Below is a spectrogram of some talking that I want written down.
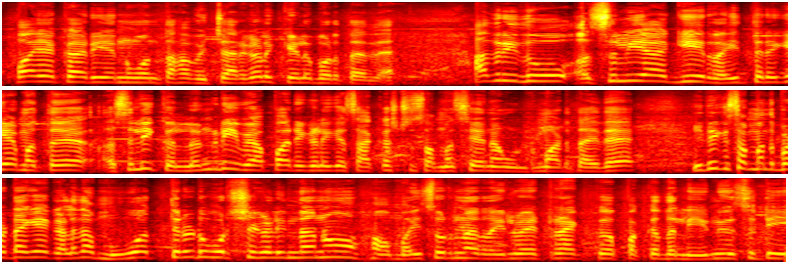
ಅಪಾಯಕಾರಿ ಎನ್ನುವಂತಹ ವಿಚಾರಗಳು ಕೇಳಿ ಬರ್ತಾ ಇದೆ. ಆದರೆ ಇದು ಅಸಲಿಯಾಗಿ ರೈತರಿಗೆ ಮತ್ತು ಅಸಲಿ ಕಲ್ಲಂಗಡಿ ವ್ಯಾಪಾರಿಗಳಿಗೆ ಸಾಕಷ್ಟು ಸಮಸ್ಯೆಯನ್ನು ಉಂಟು ಮಾಡ್ತಾ ಇದೆ. ಇದಕ್ಕೆ ಸಂಬಂಧಪಟ್ಟಾಗೆ ಕಳೆದ ಮೂವತ್ತೆರಡು ವರ್ಷಗಳಿಂದನೂ ಮೈಸೂರಿನ ರೈಲ್ವೆ ಟ್ರ್ಯಾಕ್ ಪಕ್ಕದಲ್ಲಿ ಯೂನಿವರ್ಸಿಟಿ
